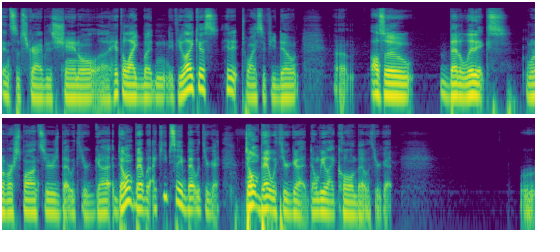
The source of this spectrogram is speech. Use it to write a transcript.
and subscribe to this channel. Uh, hit the like button if you like us. Hit it twice if you don't. Um, also, Betalytics, one of our sponsors. Bet with your gut. Don't bet with. I keep saying bet with your gut. Don't bet with your gut. Don't be like Cole and bet with your gut. R-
